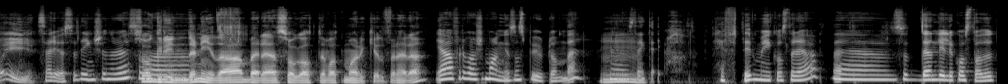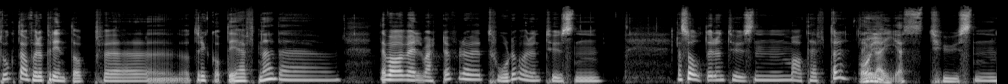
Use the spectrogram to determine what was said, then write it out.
Oi! seriøse ting, skjønner du. Så gründeren i deg bare så at det var et marked for dette? Ja, for det var så mange som spurte om det. Mm. Så tenkte jeg, ja, hefter, hvor mye koster det? Ja? Eh, Så den lille kostnaden det tok da, for å printe opp eh, og trykke opp de heftene, det, det var vel verdt det, for jeg tror det var rundt 1000 Jeg solgte rundt 1000 mathefter. Oi. jeg, yes, 1000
